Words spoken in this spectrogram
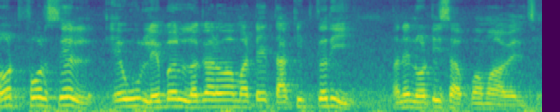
નોટ ફોર સેલ એવું લેબલ લગાડવા માટે તાકીદ કરી અને નોટિસ આપવામાં આવેલ છે.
